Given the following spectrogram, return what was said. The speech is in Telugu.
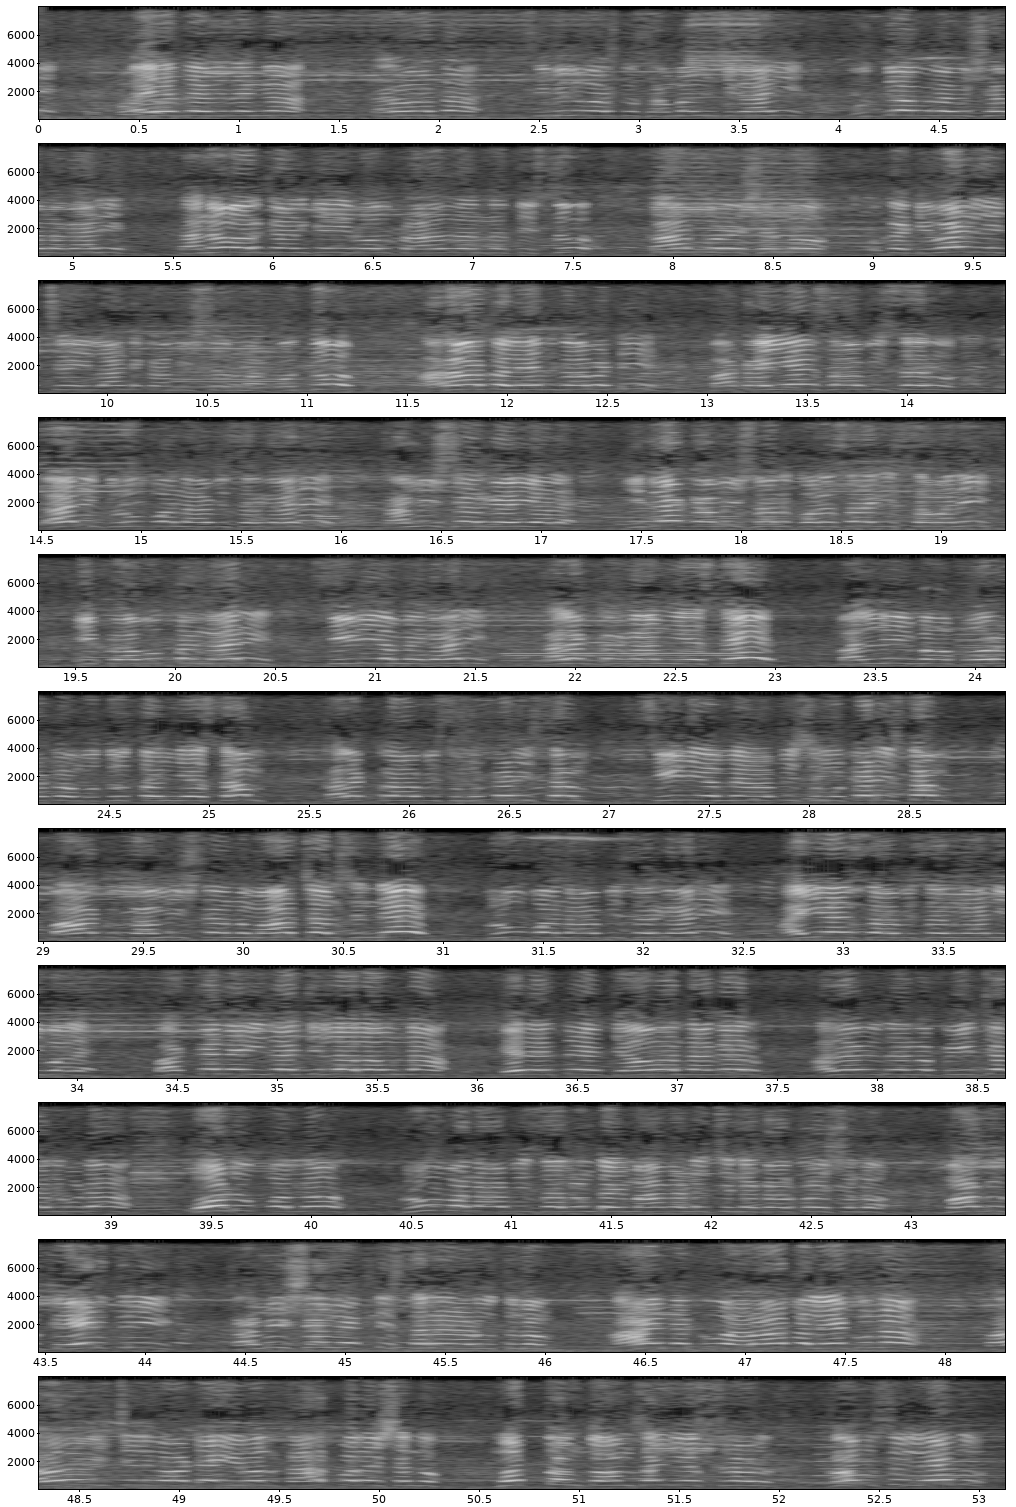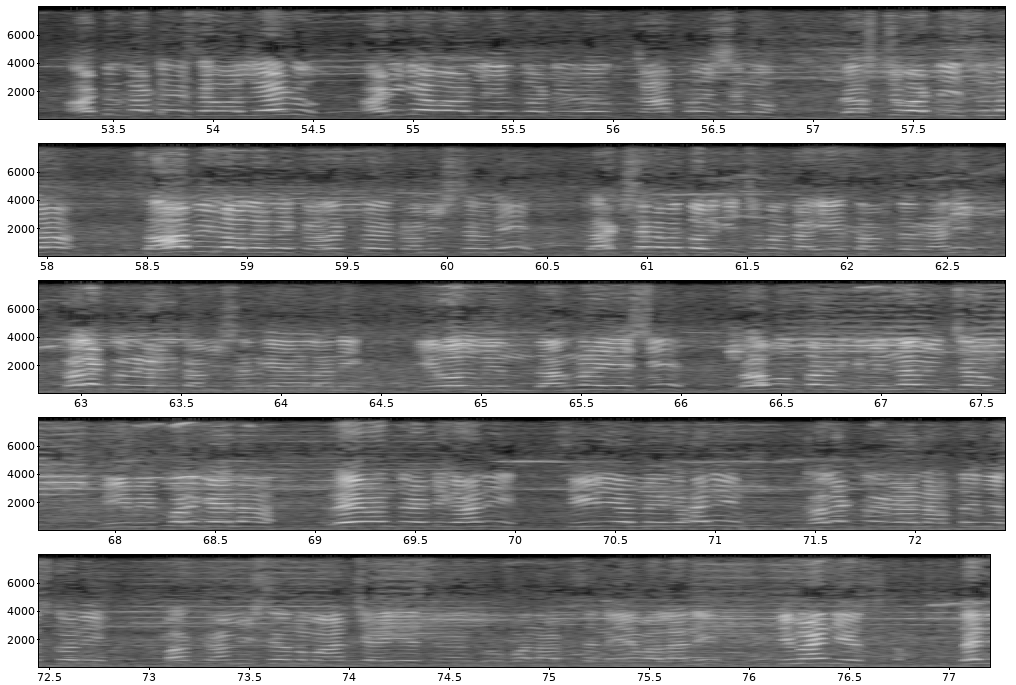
అదే విధంగా తర్వాత సివిల్ వర్క్ సంబంధించి కానీ ఉద్యోగుల విషయంలో కానీ తన వర్గానికే ఈరోజు ప్రాధాన్యత ఇస్తూ కార్పొరేషన్లో ఒక డివైడ్ తెచ్చిన ఇలాంటి కమిషనర్ మాకొద్దు. అర్హత లేదు కాబట్టి మాకు ఐఏఎస్ ఆఫీసర్ కానీ గ్రూప్ వన్ ఆఫీసర్ కానీ కమిషనర్గా ఇవ్వాలి ఇదే కమిషనర్ కొనసాగిస్తామని ఈ ప్రభుత్వం కానీ సిడిఎంఏ కానీ కలెక్టర్ కానీ చేస్తే మళ్ళీ మా పోరాటం ఉధృతం చేస్తాం. కలెక్టర్ ఆఫీస్ ముట్టడిస్తాం. సిడిఎంఏ ఆఫీస్ ముట్టడిస్తాం. మాకు కమిషనర్ను మార్చాల్సిందే. గ్రూప్ వన్ ఆఫీసర్ కానీ ఐఏఎస్ ఆఫీసర్ కానీ ఇవ్వాలి. పక్కనే ఇదే జిల్లాలో ఉన్న ఏదైతే జవహర్ నగర్ అదేవిధంగా పీర్చాది కూడా బోడుప్పల్లో గ్రూప్ వన్ ఆఫీసర్లు ఉంటాయి మాకంటే చిన్న కార్పొరేషన్లో. మాకు గ్రేడ్ త్రీ కమిషన్లు ఎట్లు ఇస్తారని అడుగుతున్నాం. ఆయనకు అర్హత లేకుండా పదవి ఇచ్చింది కాబట్టి ఈరోజు కార్పొరేషన్ మొత్తం ధ్వంసం చేస్తున్నాడు. కౌన్సిల్ లేదు అడ్డు కట్టేసేవాళ్ళు లేడు అడిగేవాళ్ళు లేదు కాబట్టి ఈరోజు కార్పొరేషన్ను భ్రష్టు పట్టిస్తున్నా. సాబిరాలనే కలెక్టర్ కమిషనర్ని తక్షణమే తొలగించి మాకు ఐఏఎస్ ఆఫీసర్ కానీ కలెక్టర్ కానీ కమిషనర్ కానీ ఈరోజు మేము ధర్నా చేసి ప్రభుత్వానికి విన్నవించాం. మేము ఇప్పటికైనా రేవంత్ రెడ్డి కానీ సీడీఎంఏ కానీ కలెక్టర్ కానీ అర్థం చేసుకొని మాకు కమిషనర్ను మార్చి ఐఏఎస్ గ్రూప్ వన్ ఆఫీసర్ వేయాలని డిమాండ్ చేస్తున్నాం.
